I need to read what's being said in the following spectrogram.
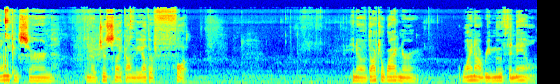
Only concern, you know, just like on the other foot, you know, Dr. Wagner, why not remove the nail?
